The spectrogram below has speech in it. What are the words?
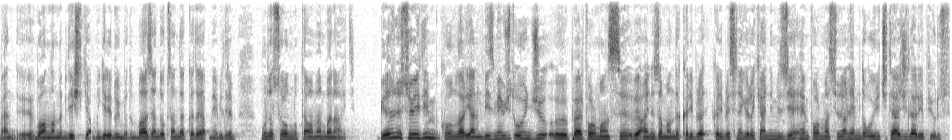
Ben e, bu anlamda bir değişiklik yapma gereği duymadım. Bazen 90 dakikada yapmayabilirim. Burada sorumluluk tamamen bana ait. Biraz önce söylediğim konular yani biz mevcut oyuncu e, performansı ve aynı zamanda kalibre, kalibresine göre kendimizce hem formasyonel hem de oyun içi tercihler yapıyoruz.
